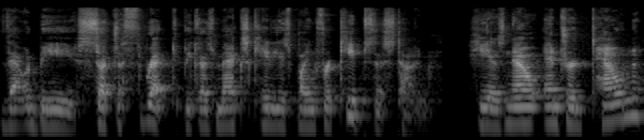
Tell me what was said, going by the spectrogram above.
That would be such a threat because Max Cady is playing for keeps this time. He has now entered town.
